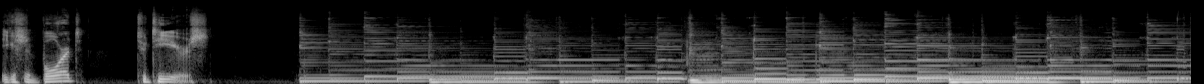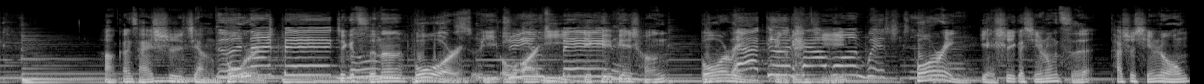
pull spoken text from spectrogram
一个是 bored to tears。 好，刚才是讲 bored 这个词呢，bore，b o r e，也可以变成 boring 这个变体。boring 也是一个形容词，它是形容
